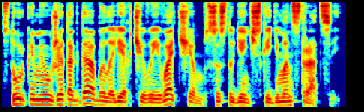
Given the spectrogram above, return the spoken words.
С турками уже тогда было легче воевать, чем со студенческой демонстрацией.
